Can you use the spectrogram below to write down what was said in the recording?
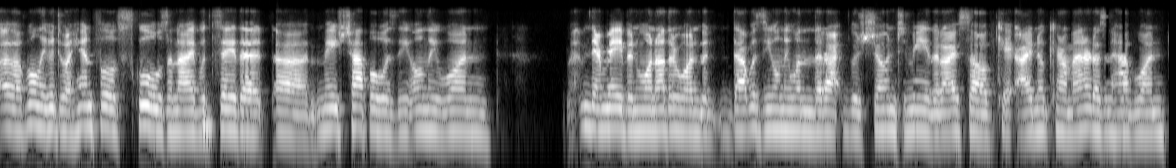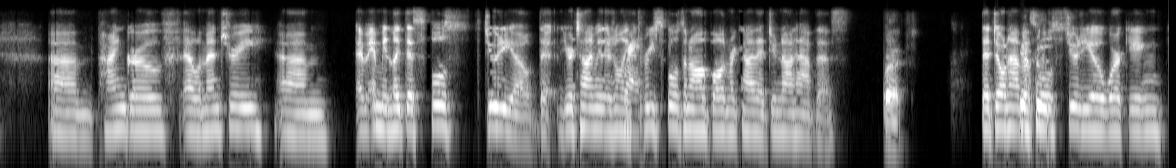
I've only been to a handful of schools and I would say that uh, Mays Chapel was the only one. There may have been one other one, but that was the only one that I was shown to me that I saw. I know Carroll Manor doesn't have one. Um, Pine Grove Elementary. Um, I I mean, like this full studio that you're telling me there's only Right. three schools in all of Baltimore County that do not have this, Correct. that don't have Yeah, a so- full studio working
